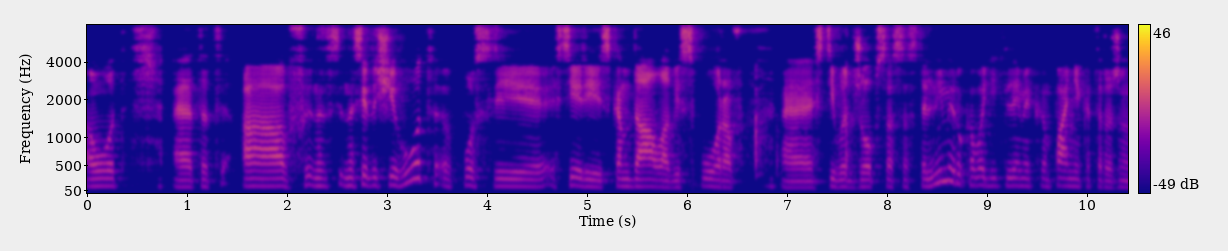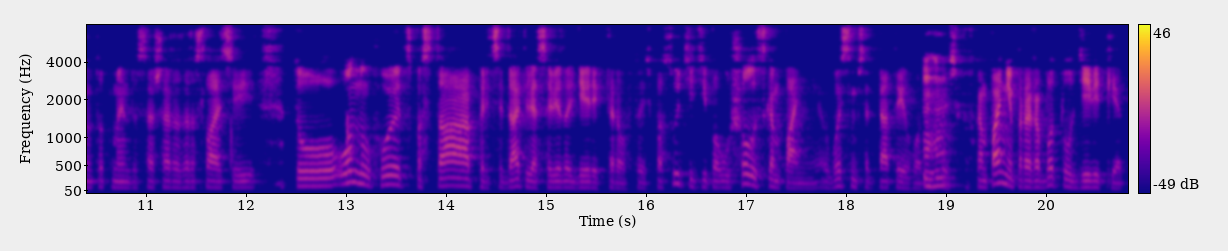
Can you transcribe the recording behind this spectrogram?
Вот, этот, а в, на, на следующий год, э, после серии скандалов и споров э, Стива Джобса с остальными руководителями компании, которая же на тот момент Саша разрослась, и, то он уходит с поста председателя совета директоров. То есть, по сути, типа ушел из компании, 85-й год. Uh-huh. То есть, в компании проработал 9 лет.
